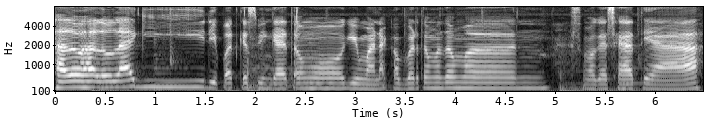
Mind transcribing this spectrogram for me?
Halo halo lagi di podcast Bingkai Temu Gimana kabar teman-teman? Semoga sehat ya.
